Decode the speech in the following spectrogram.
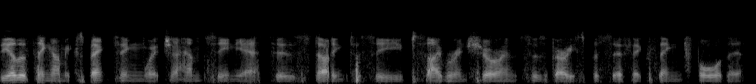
the other thing I'm expecting, which I haven't seen yet, is starting to see cyber insurance as a very specific thing for this.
